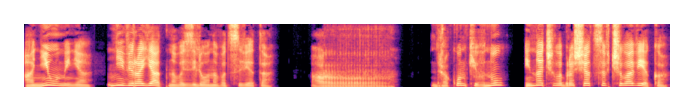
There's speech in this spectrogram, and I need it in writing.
они у меня невероятного зеленого цвета». Дракон кивнул и начал обращаться в человека.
